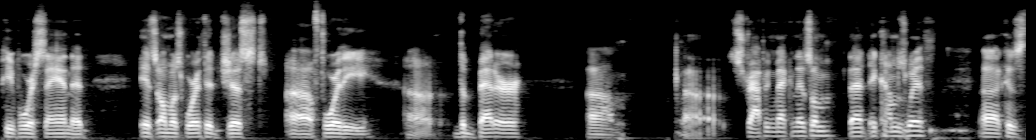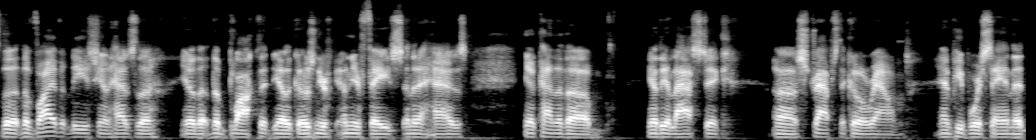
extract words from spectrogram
people were saying that it's almost worth it just uh, for the uh, the better um, uh, strapping mechanism that it comes with. Because the the Vive at least you know has the you know the, the block that you know that goes in your on your face, and then it has you know kind of the you know the elastic uh, straps that go around. And people were saying that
